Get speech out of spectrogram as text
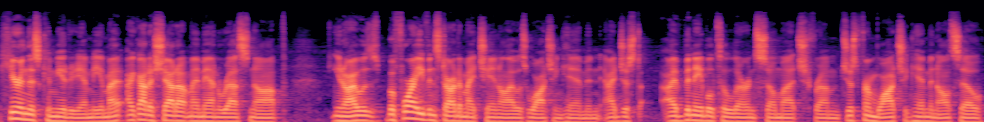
here in this community. I mean, my, I got to shout out my man Resnop you know, I was before I even started my channel, I was watching him, and I just I've been able to learn so much from just from watching him, and also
